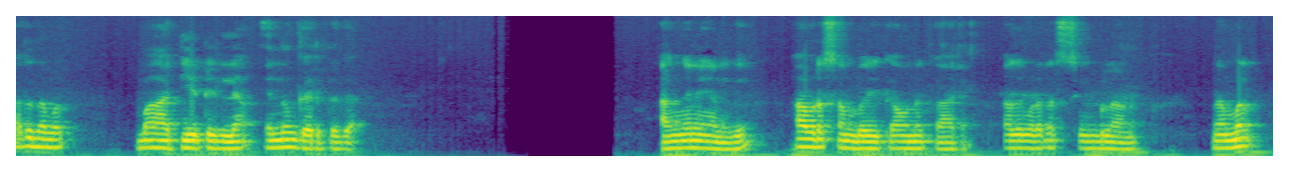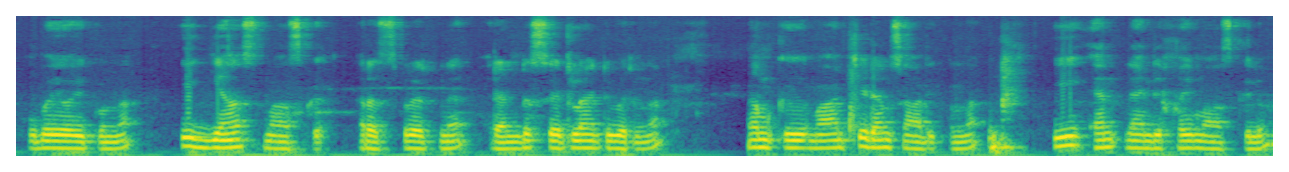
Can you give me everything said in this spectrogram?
അത് നമ്മൾ മാറ്റിയിട്ടില്ല എന്നും കരുതുക. അങ്ങനെയാണെങ്കിൽ അവിടെ സംഭവിക്കാവുന്ന കാര്യം അത് വളരെ സിമ്പിളാണ് നമ്മൾ ഉപയോഗിക്കുന്ന ഈ ഗ്യാസ് മാസ്ക് റെസ്പിറേറ്ററിന് രണ്ട് സൈഡിലായിട്ട് വരുന്ന നമുക്ക് മാറ്റിയിടാൻ സാധിക്കുന്ന ഈ എൻ നയന്റി ഫൈവ് മാസ്കിലും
